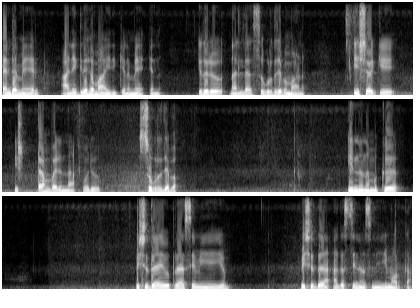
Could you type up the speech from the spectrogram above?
എന്റെ മേൽ അനുഗ്രഹമായിരിക്കണമേ എന്ന്. ഇതൊരു നല്ല സുഹൃത്ത് ജപമാണ്. ഈശോയ്ക്ക് ഇഷ്ടം വരുന്ന ഒരു സുഹൃത്ത് ജപം. ഇന്ന് നമുക്ക് വിശുദ്ധ യുപ്രാസ്യമിയെയും വിശുദ്ധ അഗസ്റ്റിനോസിനെയും ഓർക്കാം.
